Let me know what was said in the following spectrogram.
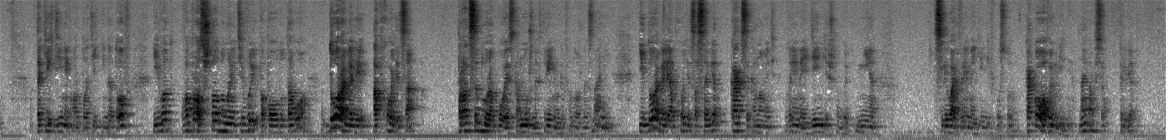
таких денег он платить не готов. И вот вопрос, что думаете вы по поводу того, дорого ли обходится процедура поиска нужных тренингов и нужных знаний, и дорого ли обходится совет, как сэкономить время и деньги, чтобы не сливать время и деньги впустую. Какого вы мнения? На этом все. Привет.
